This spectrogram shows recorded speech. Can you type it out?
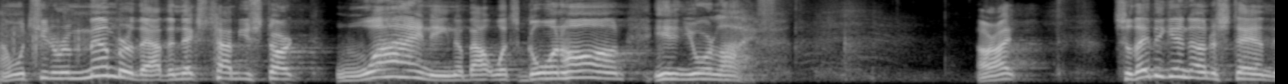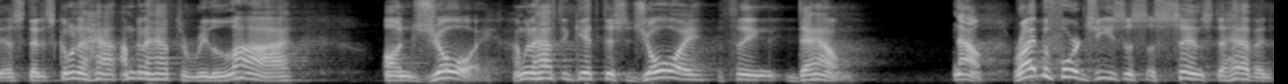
I want you to remember that the next time you start whining about what's going on in your life. All right? So they begin to understand this that it's going to have, I'm going to have to rely on joy. I'm going to have to get this joy thing down. Now, right before Jesus ascends to heaven,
